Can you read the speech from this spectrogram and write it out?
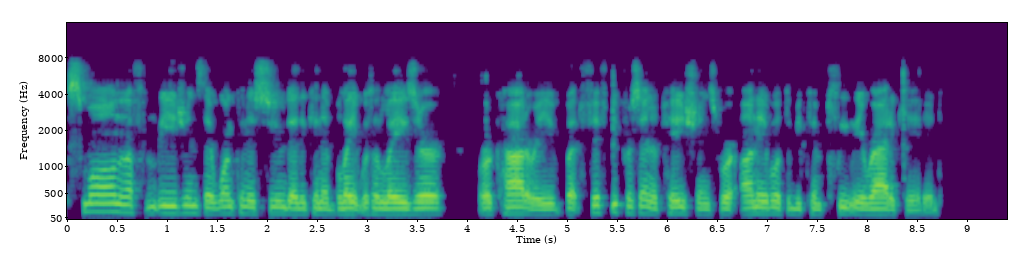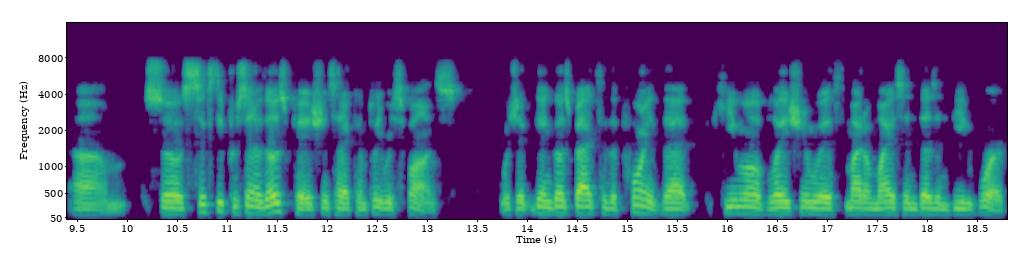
small enough lesions that one can assume that it can ablate with a laser or cautery, but 50% of patients were unable to be completely eradicated. Um, so 60% of those patients had a complete response, which again goes back to the point that chemoablation with mitomycin does indeed work.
